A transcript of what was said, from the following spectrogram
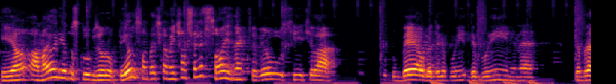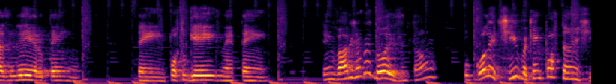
E a, a, maioria dos clubes europeus são praticamente umas seleções, né? Você vê o City lá, do belga, De Bruyne, De Bruyne né? Do brasileiro, tem, tem português, né? Tem, tem vários jogadores. Então, o coletivo é que é importante.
